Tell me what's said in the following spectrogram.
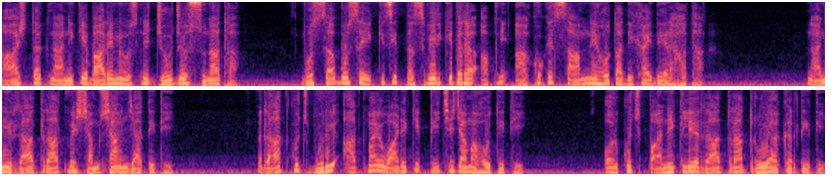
आज तक नानी के बारे में उसने जो जो सुना था, वो सब उसे किसी तस्वीर की तरह अपनी आँखों के सामने होता दिखाई दे रहा था। नानी रात रात में शमशान जाती थी। रात कुछ बुरी आत्माएँ वाड़े के पीछे जमा होती थी और कुछ पाने के लिए रात रात रोया करती थी।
